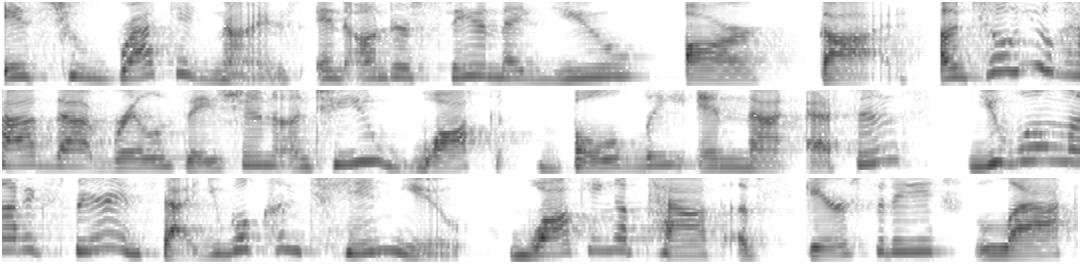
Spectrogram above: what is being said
is to recognize and understand that you are God. Until you have that realization, until you walk boldly in that essence, you will not experience that. You will continue walking a path of scarcity, lack,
